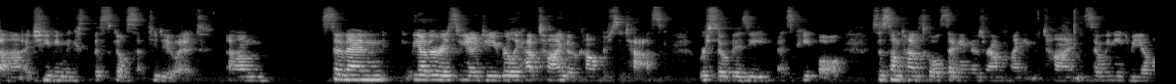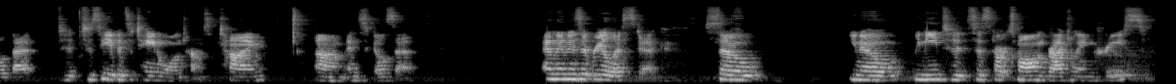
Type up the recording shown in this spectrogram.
uh, achieving the, the skill set to do it. Um, so then the other is, you know, do you really have time to accomplish the task? We're so busy as people. So sometimes goal setting is around finding the time. So we need to be able that to, to see if it's attainable in terms of time um, and skill set. And then is it realistic? So, you know, we need to, to start small and gradually increase,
